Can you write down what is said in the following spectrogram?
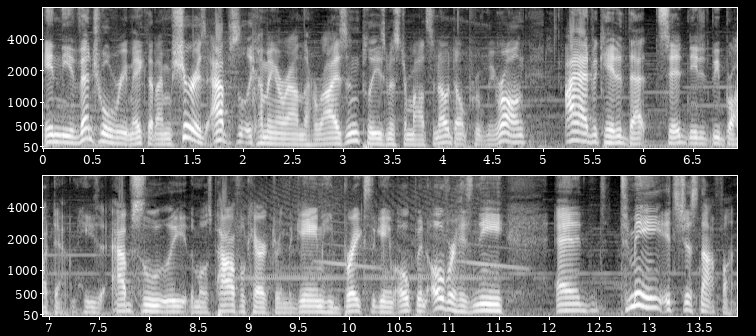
In the eventual remake that I'm sure is absolutely coming around the horizon, please, Mr. Matsuno, don't prove me wrong, I advocated that Cid needed to be brought down. He's absolutely the most powerful character in the game. He breaks the game open over his knee. And to me, it's just not fun.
